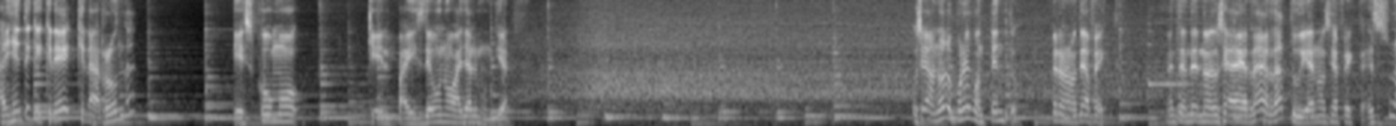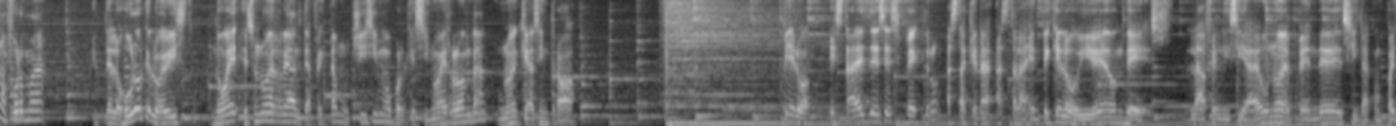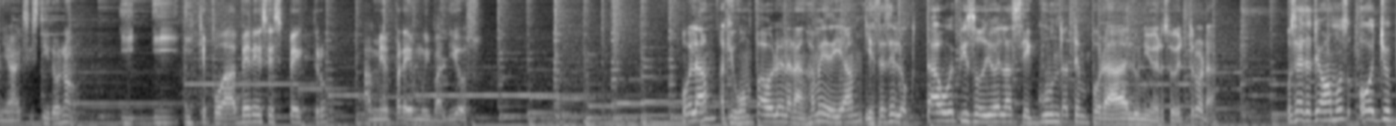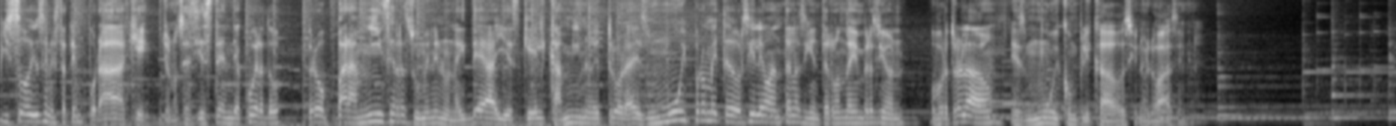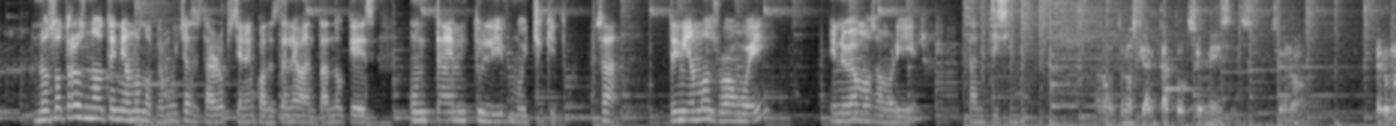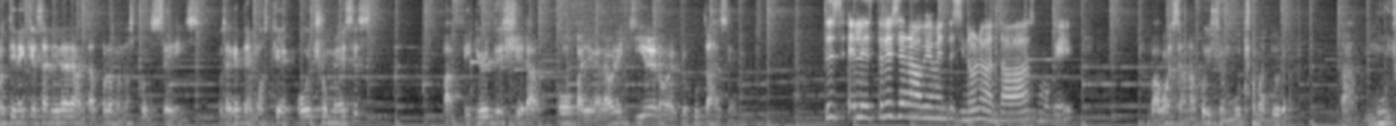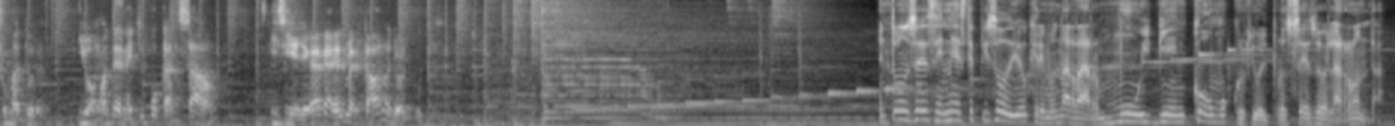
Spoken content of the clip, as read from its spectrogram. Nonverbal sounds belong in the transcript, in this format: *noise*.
Hay gente que cree que la ronda es como que el país de uno vaya al mundial. O sea, uno lo pone contento, pero no te afecta. ¿Me entiendes? o sea, de verdad, verdad, tu vida no se afecta. Esa es una forma, te lo juro que lo he visto. No eso no es real, te afecta muchísimo porque si no hay ronda, uno se queda sin trabajo. Pero está desde ese espectro hasta, que la, hasta la gente que lo vive, donde la felicidad de uno depende de si la compañía va a existir o no. Y, que puedas ver ese espectro, a mí me parece muy valioso. Hola, aquí Juan Pablo de Naranja Media y este es el octavo episodio de la segunda temporada del universo de Trora. O sea, ya llevamos ocho episodios en esta temporada que yo no sé si estén de acuerdo, pero para mí se resumen en una idea y es que el camino de Trora es muy prometedor si levantan la siguiente ronda de inversión, o por otro lado, es muy complicado si no lo hacen. Nosotros no teníamos lo que muchas startups tienen cuando están levantando, que es un time to live muy chiquito. O sea, teníamos runway y no íbamos a morir tantísimo. A nosotros nos quedan 14 meses, ¿sí o no? Pero uno tiene que salir a levantar por lo menos con 6. O sea que tenemos que 8 meses para figure this shit out. O para llegar a break even o ver qué putas hacemos. Entonces el estrés era obviamente si no levantabas como que... Vamos a estar en una posición mucho más dura. mucho más dura. Y vamos a tener equipo cansado. Y si llega a caer el mercado, nos lleva el putas. Entonces, en este episodio queremos narrar muy bien cómo ocurrió el proceso de la ronda.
